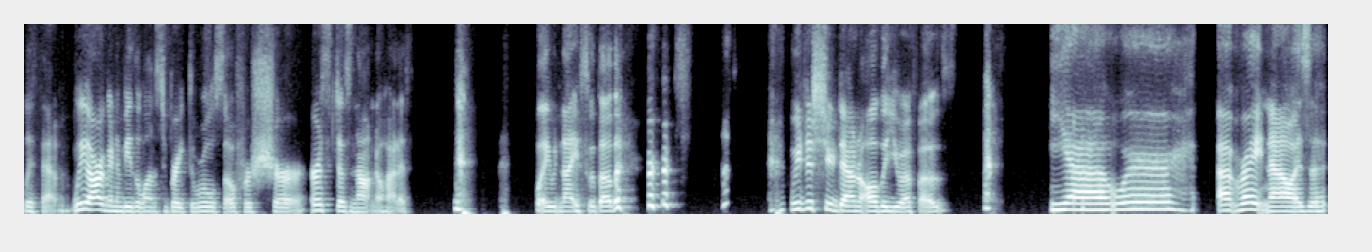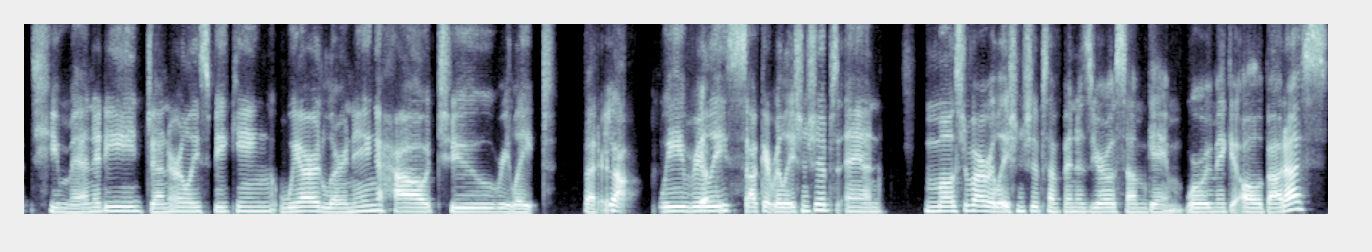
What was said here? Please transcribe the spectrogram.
with them. We are going to be the ones to break the rules though for sure. Earth does not know how to play nice with others we just shoot down all the UFOs. yeah, we're uh, right now as a humanity, generally speaking, we are learning how to relate better. Yeah. We really yep. suck at relationships and most of our relationships have been a zero sum game where we make it all about us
